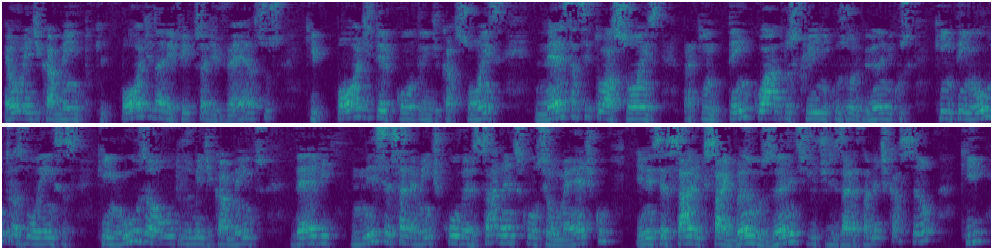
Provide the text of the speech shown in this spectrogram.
é um medicamento que pode dar efeitos adversos, que pode ter contraindicações. Nessas situações, para quem tem quadros clínicos orgânicos, quem tem outras doenças, quem usa outros medicamentos, deve necessariamente conversar antes com o seu médico. É necessário que saibamos antes de utilizar essa medicação que,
